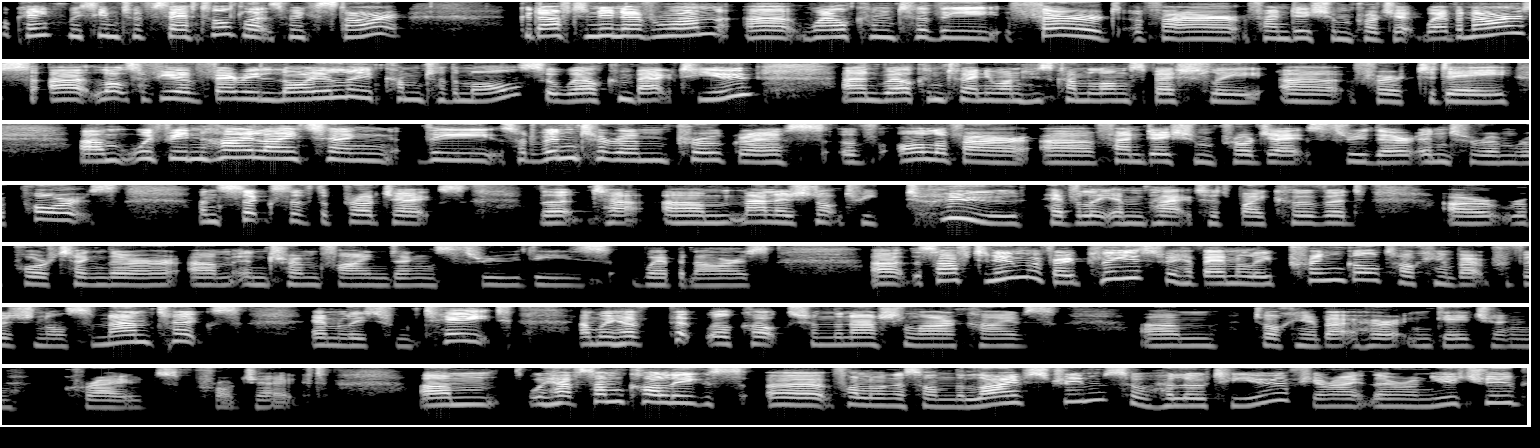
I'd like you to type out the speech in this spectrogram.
Okay, we seem to have settled. Let's make a start. Good afternoon, everyone. Uh, welcome to the third of our Foundation Project webinars. Uh, lots of you have very loyally come to them all, so welcome back to you and welcome to anyone who's come along specially uh, for today. Um, we've been highlighting the sort of interim progress of all of our uh, foundation projects through their interim reports, and six of the projects that uh, um, managed not to be too heavily impacted by COVID are reporting their um, interim findings through these webinars. Uh, this afternoon, we're very pleased. We have Emily Pringle talking about provisional semantics. Emily's from Tate, and we have Pip Willcox from the National Archives um, talking about her engaging crowds project. Um, we have some colleagues uh, following us on the live stream, so hello to you if you're out there on YouTube.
